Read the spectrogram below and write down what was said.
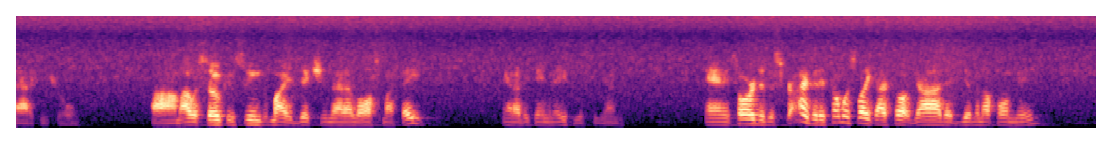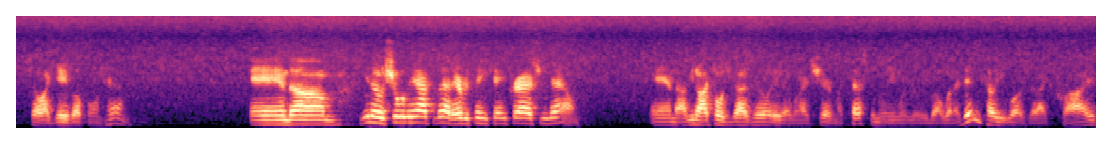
out of control. Um, I was so consumed with my addiction that I lost my faith, and I became an atheist again. And it's hard to describe it. It's almost like I thought God had given up on me, so I gave up on Him. And um, you know, shortly after that, everything came crashing down. And uh, you know, I told you guys earlier that when I shared my testimony, went really well. What I didn't tell you was that I cried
